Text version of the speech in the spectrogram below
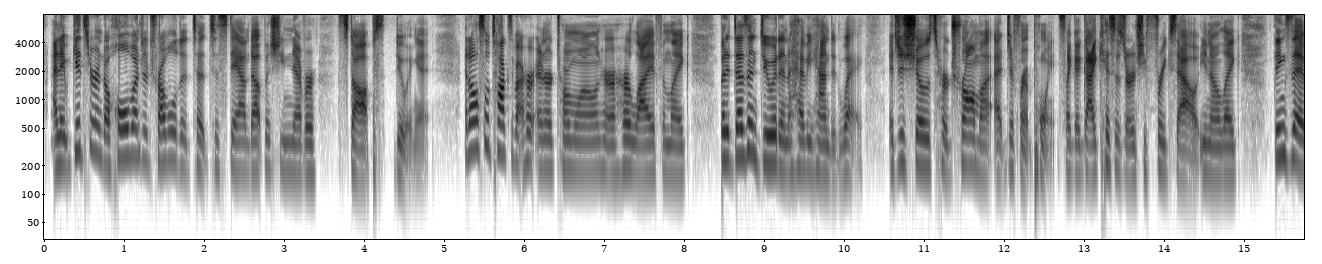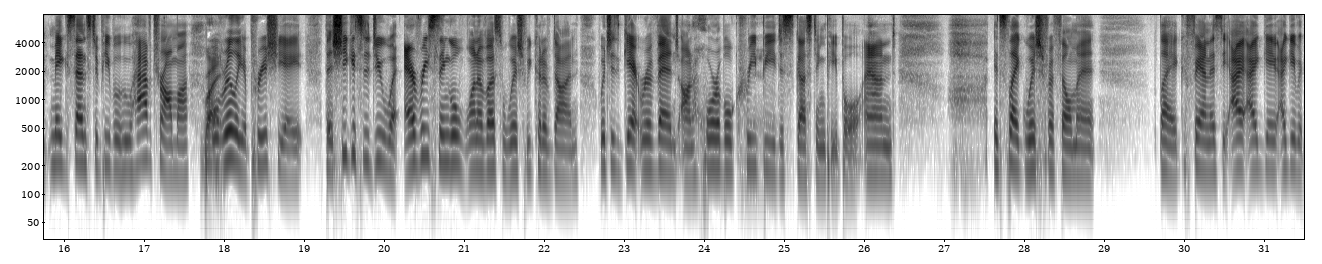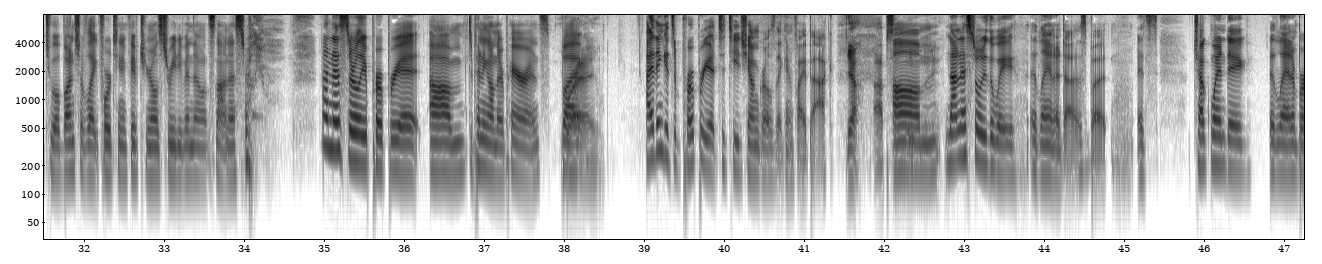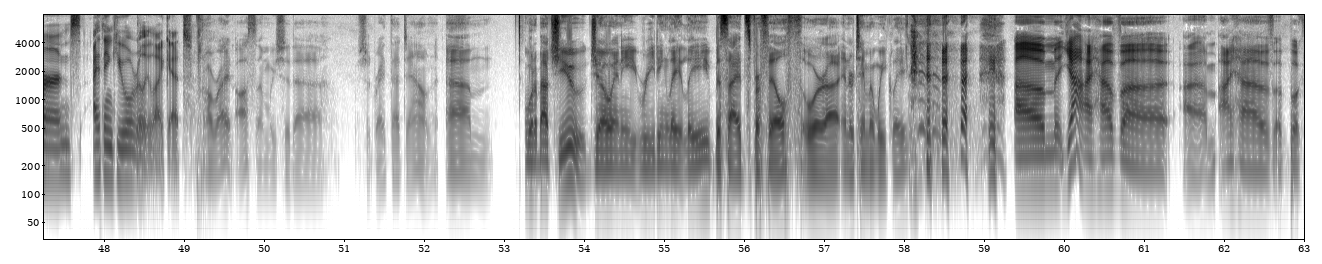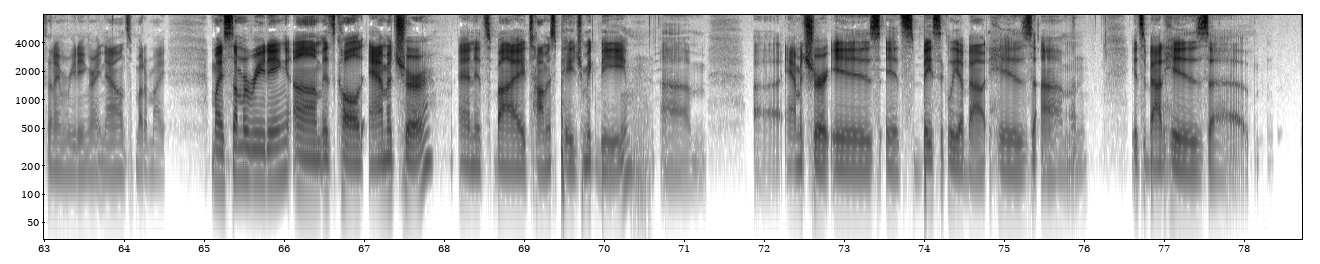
And it gets her into a whole bunch of trouble to, to, to stand up, but she never stops doing it. It also talks about her inner turmoil and her, her life and like, but it doesn't do it in a heavy handed way. It just shows her trauma at different points. Like a guy kisses her and she freaks out, you know, like things that make sense to people who have trauma Right. will really appreciate that she gets to do what every single one of us wish we could have done, which is get revenge on horrible, creepy, disgusting people. And it's like wish fulfillment like fantasy. I, I gave I gave it to a bunch of like 14 and 15 year olds to read, even though it's not necessarily not necessarily appropriate, um, depending on their parents. But right. I think it's appropriate to teach young girls they can fight back. Yeah, absolutely. Um, not necessarily the way Atlanta does, but it's Chuck Wendig, Atlanta Burns. I think you will really like it. All right, awesome. We should uh should write that down. Um what about you, Joe? Any reading lately besides For Filth or uh, Entertainment Weekly? Um, yeah, I have. Uh, um, I have a book that I'm reading right now. It's part of my my summer reading. Um, it's called Amateur, and it's by Thomas Page McBee. Um, uh, Amateur is it's basically about his. Um, it's about his. Uh,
